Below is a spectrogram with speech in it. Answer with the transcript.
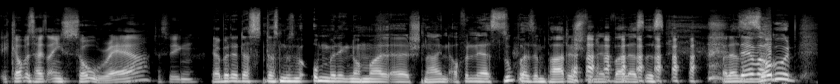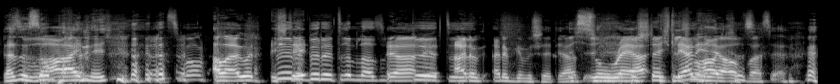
Ich glaube, es heißt eigentlich so rare, deswegen. Ja, bitte, das, das müssen wir unbedingt nochmal äh, schneiden, auch wenn er das super sympathisch findet, weil das ist, weil das Der ist so, gut. Das ist so peinlich. Aber gut, ich. Bitte, bitte drin lassen. Ja, bitte. I don't, I don't give a shit, ja. Ich, so rare. Ich, ich lerne so hier auch was, ja.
